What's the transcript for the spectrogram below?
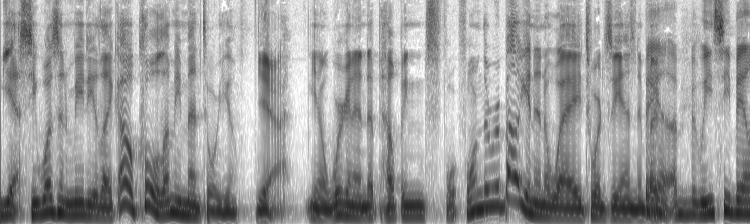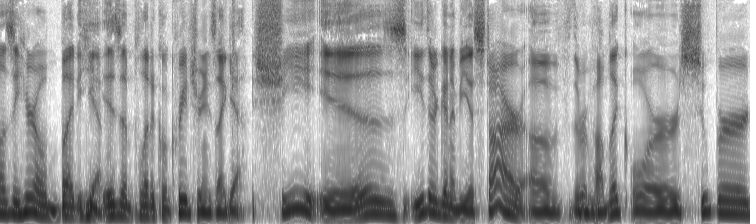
yes, he wasn't immediate like, oh, cool, let me mentor you. Yeah. You know, we're going to end up helping for, form the rebellion in a way towards the end. And by- Bail, uh, we see Bail as a hero, but he Yeah. is a political creature. And he's like, yeah. she is either going to be a star of the Republic or super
